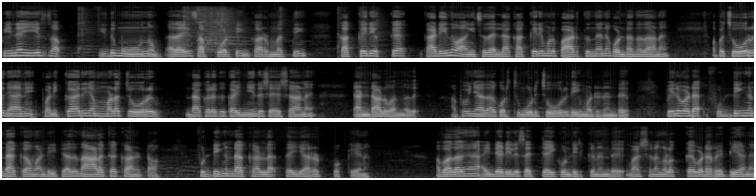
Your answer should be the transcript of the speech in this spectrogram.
പിന്നെ ഈ ഇത് മൂന്നും അതായത് സപ്പോർട്ടിങ് കർമ്മത്തിങ് കക്കരിയൊക്കെ കടയിൽ നിന്ന് വാങ്ങിച്ചതല്ല. കക്കരി നമ്മൾ പാടത്തു നിന്ന് തന്നെ കൊണ്ടുവന്നതാണ്. അപ്പോൾ ചോറ് ഞാൻ പണിക്കാർ നമ്മളെ ചോറ് ഉണ്ടാക്കലൊക്കെ കഴിഞ്ഞതിന്റെ ശേഷമാണ് രണ്ടാൾ വന്നത്. അപ്പോൾ ഞാൻ അതാ കുറച്ചും കൂടി ചോറ് തീമട്ടിട്ടുണ്ട്. പിന്നെ ഇവിടെ ഫുഡിങ് ഉണ്ടാക്കാൻ വേണ്ടിയിട്ട്. അത് നാളേക്കൊക്കെയാണ് കേട്ടോ ഫുഡിങ് ഉണ്ടാക്കാനുള്ള തയ്യാറെടുപ്പൊക്കെയാണ്. അപ്പോൾ അതങ്ങനെ അതിന്റെ ഇടയിൽ സെറ്റായിക്കൊണ്ടിരിക്കുന്നുണ്ട് ഭക്ഷണങ്ങളൊക്കെ ഇവിടെ റെഡിയാണ്.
